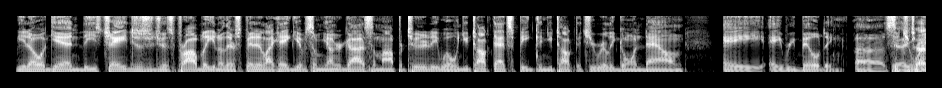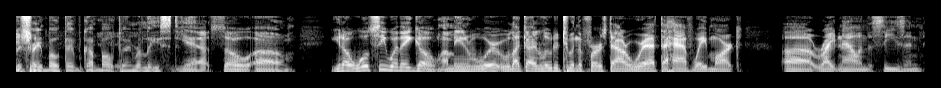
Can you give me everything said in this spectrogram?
you know, again, these changes are just probably, you know, they're spinning like, hey, give some younger guys some opportunity. Well, when you talk that speak, then you talk that you're really going down a a rebuilding uh Yeah, they situation. tried to trade both. They've become both been released. Yeah. So, um, you know, we'll see where they go. I mean, we're like I alluded to in the first hour, we're at the halfway mark uh, right now in the season,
